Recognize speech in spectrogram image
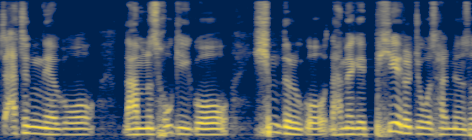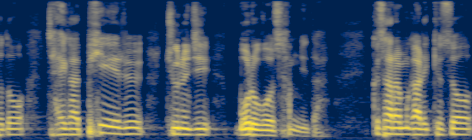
짜증내고 남 속이고 힘들고 남에게 피해를 주고 살면서도 자기가 피해를 주는지 모르고 삽니다. 그 사람을 가리켜서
